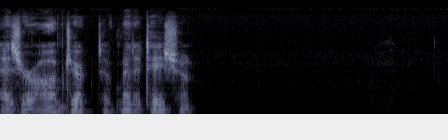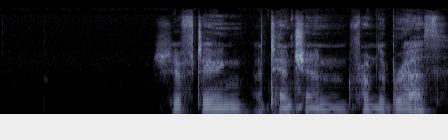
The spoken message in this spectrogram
as your object of meditation. Shifting attention from the breath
